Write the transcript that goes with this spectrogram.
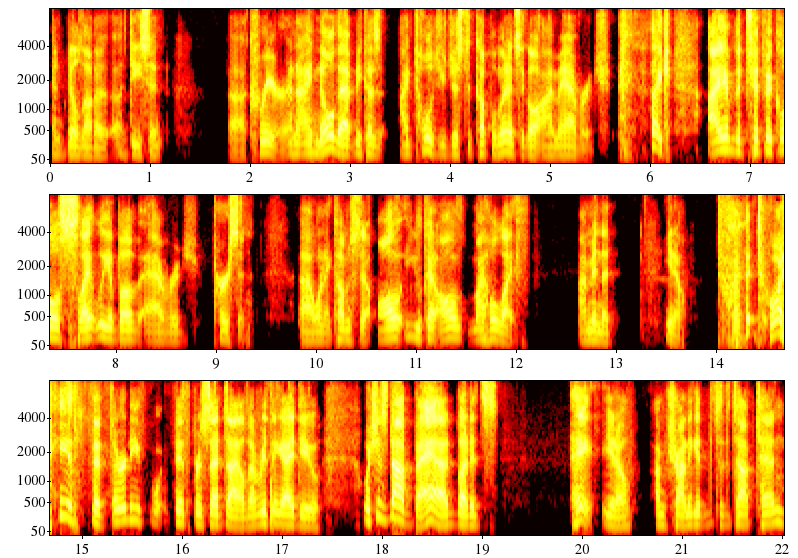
and build out a, a decent uh, career. And I know that because I told you just a couple minutes ago I'm average. like I am the typical slightly above average person uh, when it comes to all you look at all my whole life i'm in the you know 20th to 35th percentile of everything i do which is not bad but it's hey you know i'm trying to get to the top 10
